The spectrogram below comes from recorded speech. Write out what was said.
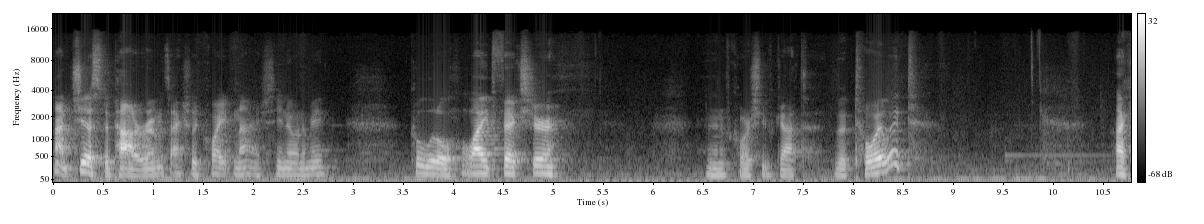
Not just the powder room, it's actually quite nice, you know what I mean? Cool little light fixture. And then of course you've got the toilet. Like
